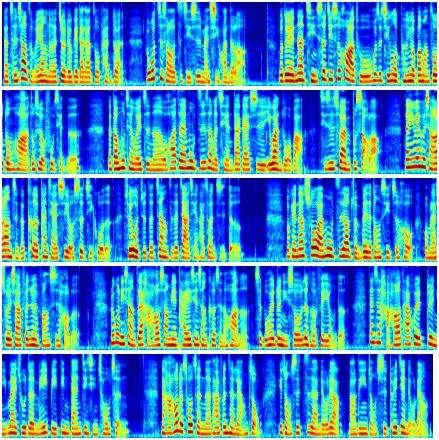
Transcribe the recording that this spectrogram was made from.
那成效怎么样呢？就留给大家做判断。不过至少我自己是蛮喜欢的啦。哦对，那请设计师画图，或是请我朋友帮忙做动画，都是有付钱的。那到目前为止呢，我花在募资上的钱大概是一万多吧，其实算不少啦。但因为会想要让整个课看起来是有设计过的，所以我觉得这样子的价钱还算值得。OK，那说完募资要准备的东西之后，我们来说一下分润方式好了。如果你想在好好上面开线上课程的话呢，是不会对你收任何费用的。但是好好它会对你卖出的每一笔订单进行抽成。那好好的抽成呢，它分成两种，一种是自然流量，然后另一种是推荐流量。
